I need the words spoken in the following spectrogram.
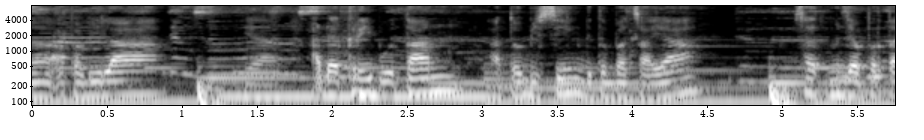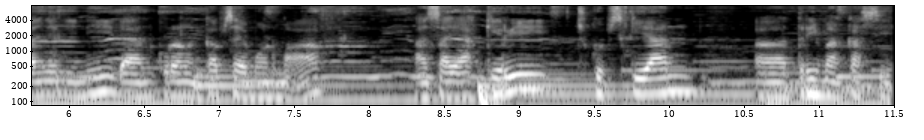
uh, apabila ya ada keributan atau bising di tempat saya. Saat menjawab pertanyaan ini dan kurang lengkap saya mohon maaf. Uh, saya akhiri. Cukup sekian. Uh, terima kasih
